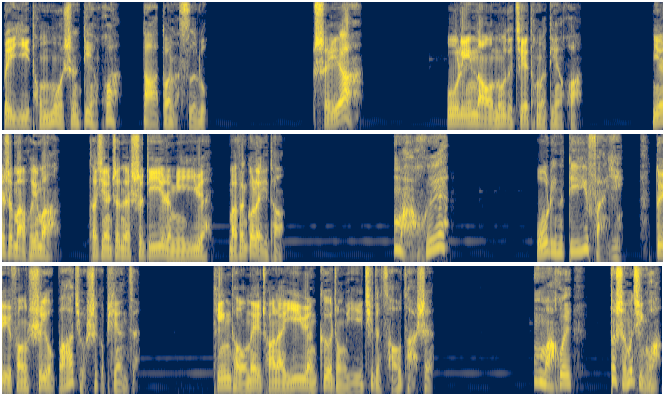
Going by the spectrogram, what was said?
被一通陌生的电话打断了思路。谁呀？吴林恼怒的接通了电话。你认识马辉吗？他现在正在市第一人民医院。麻烦过来一趟。马辉，吴林的第一反应，对方十有八九是个骗子。听筒内传来医院各种仪器的嘈杂声。马辉，他什么情况？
